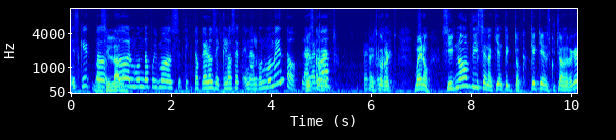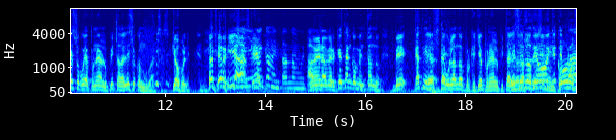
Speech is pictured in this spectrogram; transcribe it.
Es que to- todo el mundo fuimos tiktokeros de closet en algún momento, la es verdad. correcto. Pero es pues ya. correcto. Bueno, si no dicen aquí en TikTok qué quieren escuchar de regreso, voy a poner a Lupita D'Alessio con mudanzas. ¿Qué óvole? No te Ya, rías, yo ¿qué? estoy comentando mucho. A ver, a ver, ¿qué están comentando? Ve, Katy de se está burlando porque quiere poner a Lupita D'Alessio. Es lo de hoy, ¿qué te coro, pasa?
